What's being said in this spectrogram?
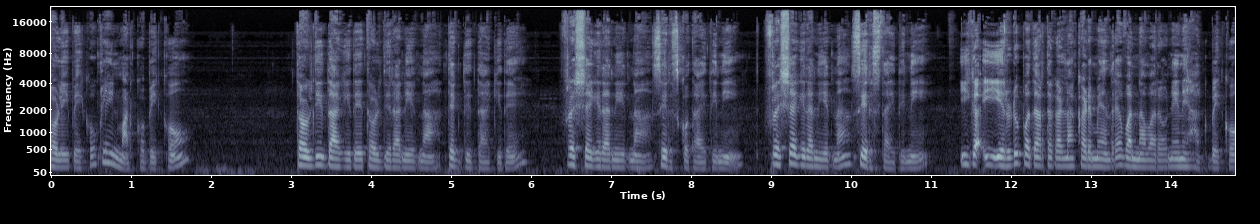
ತೊಳಿಬೇಕು, ಕ್ಲೀನ್ ಮಾಡ್ಕೋಬೇಕು. ತೊಳೆದಿದ್ದಾಗಿದೆ, ತೊಳೆದಿರೋ ನೀರನ್ನ ತೆಗೆದಿದ್ದಾಗಿದೆ. ಫ್ರೆಶ್ ಆಗಿರೋ ನೀರನ್ನ ಸೇರಿಸ್ಕೊತಾ ಇದ್ದೀನಿ. ಫ್ರೆಶ್ ಆಗಿರೋ ನೀರನ್ನ ಸೇರಿಸ್ತಾ ಇದ್ದೀನಿ. ಈಗ ಈ ಎರಡು ಪದಾರ್ಥಗಳನ್ನ ಕಡಿಮೆ ಅಂದರೆ ಒನ್ ಅವರು ನೆನೆ ಹಾಕಬೇಕು.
